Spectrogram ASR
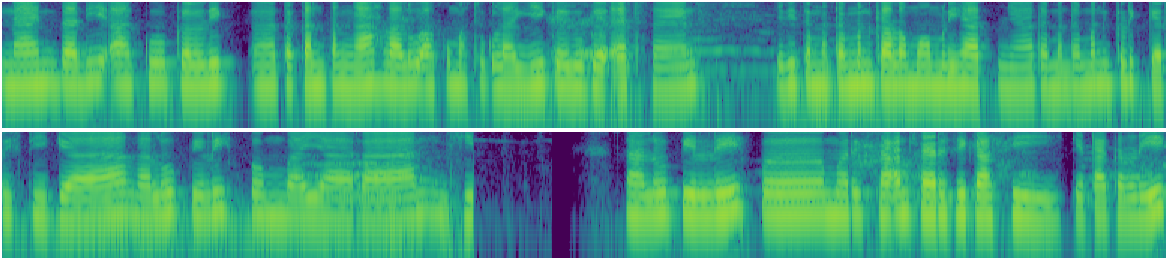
Nah, ini tadi aku klik uh, tekan tengah lalu aku masuk lagi ke Google AdSense. Jadi teman-teman kalau mau melihatnya, teman-teman klik garis tiga, lalu pilih pembayaran, lalu pilih pemeriksaan verifikasi. Kita klik.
